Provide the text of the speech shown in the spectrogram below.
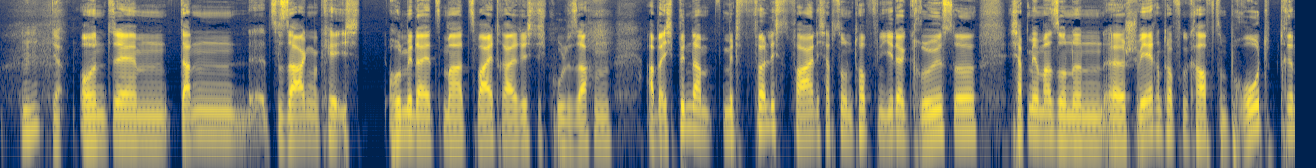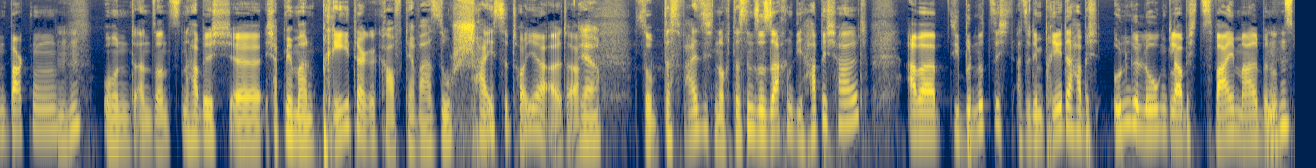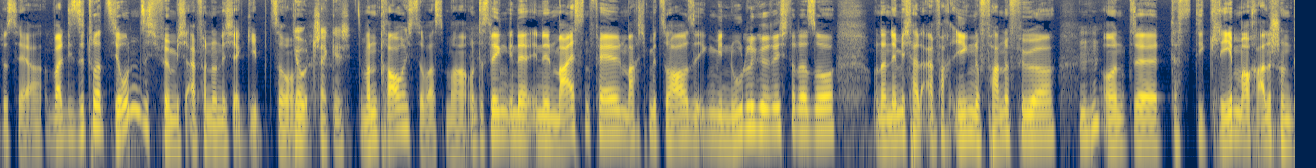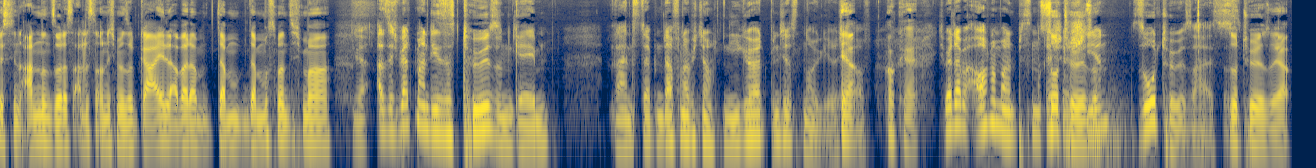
Ja. Und ähm, dann äh, zu sagen, okay, ich hol mir da jetzt mal zwei, drei richtig coole Sachen. Aber ich bin damit völlig fein. Ich habe so einen Topf in jeder Größe. Ich habe mir mal so einen äh, schweren Topf gekauft zum Brot drin backen. Und ansonsten habe ich, äh, ich habe mir mal einen Breter gekauft. Der war so scheiße teuer, Alter. Ja. So, das weiß ich noch. Das sind so Sachen, die habe ich halt, aber die benutze ich, also den Breter habe ich ungelogen, glaube ich, zweimal benutzt bisher, weil die Situation sich für mich einfach noch nicht ergibt. So. Jo, check ich. Wann brauche ich sowas mal? Und deswegen in, der, in den meisten Fällen mache ich mir zu Hause irgendwie ein Nudelgericht oder so und dann nehme ich halt einfach irgendeine Pfanne für und äh, das, die kleben auch alle schon ein bisschen an und so, das ist alles auch nicht mehr so geil, aber da, da, da muss man sich mal, Ja. Also ich werde mal in dieses Tösen-Game reinsteppen. Davon habe ich noch nie gehört, bin ich jetzt neugierig drauf. okay. Ich werde aber auch noch mal ein bisschen recherchieren. So Töse heißt es. So Töse, ja.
